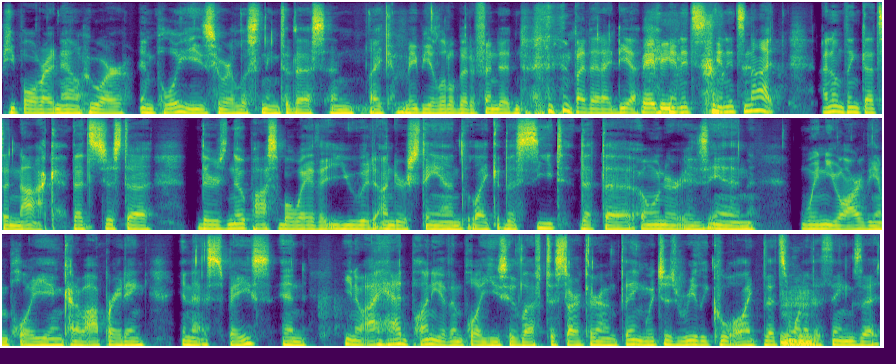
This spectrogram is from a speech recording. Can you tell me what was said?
people right now who are employees who are listening to this and like maybe a little bit offended by that idea. Maybe. And it's and it's not I don't think that's a knock. That's just a there's no possible way that you would understand like the seat that the owner is in when you are the employee and kind of operating in that space. And, you know, I had plenty of employees who left to start their own thing, which is really cool. Like that's mm-hmm. one of mm-hmm. the things that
